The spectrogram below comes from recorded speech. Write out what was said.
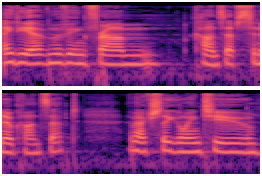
idea of moving from concepts to no concept. I'm actually going to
